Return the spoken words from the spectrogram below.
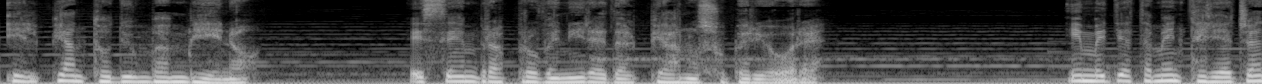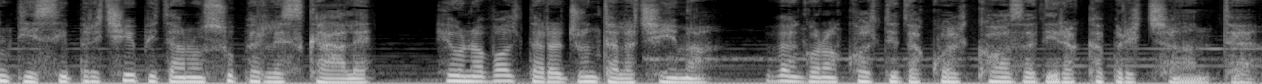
il pianto di un bambino e sembra provenire dal piano superiore. Immediatamente gli agenti si precipitano su per le scale e una volta raggiunta la cima vengono accolti da qualcosa di raccapricciante.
